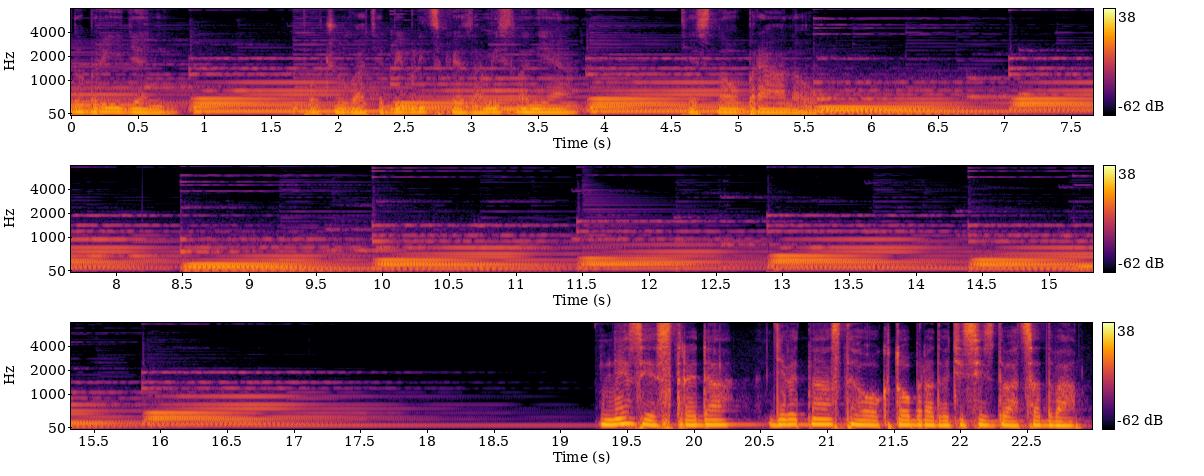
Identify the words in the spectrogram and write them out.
Dobrý deň. Počúvate biblické zamyslenia tesnou bránou. Dnes je streda 19. októbra 2022.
